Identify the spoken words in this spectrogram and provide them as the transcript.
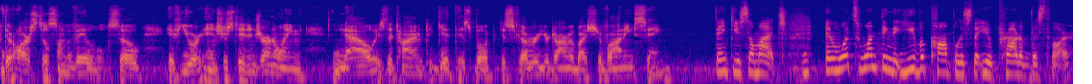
there are still some available. So if you are interested in journaling, now is the time to get this book, Discover Your Dharma by Shivani Singh. Thank you so much. And what's one thing that you've accomplished that you're proud of this far?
